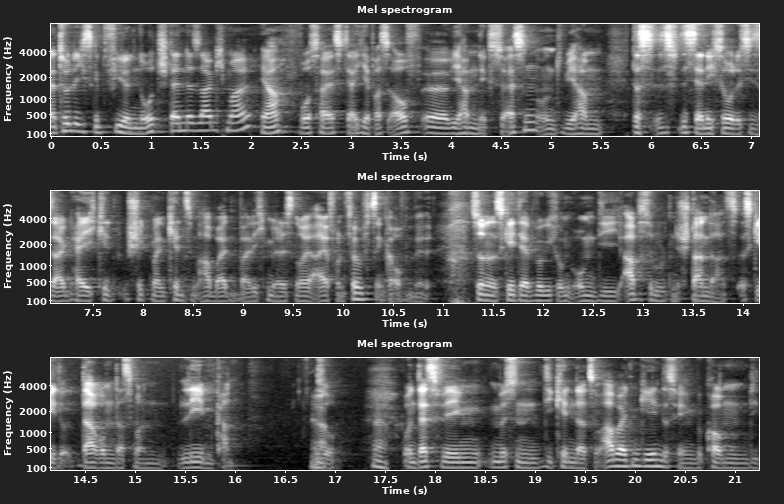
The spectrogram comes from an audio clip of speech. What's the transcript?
Natürlich, es gibt viele Notstände, sage ich mal, ja, wo es heißt, ja, hier, pass auf, äh, wir haben nichts zu essen und wir haben, das ist, ist ja nicht so, dass sie sagen, hey, ich schicke mein Kind zum Arbeiten, weil ich mir das neue iPhone 15 kaufen will, sondern es geht ja wirklich um, um die absoluten Standards. Es geht darum, dass man leben kann. Ja. So. Ja. Und deswegen müssen die Kinder zum Arbeiten gehen, deswegen bekommen die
